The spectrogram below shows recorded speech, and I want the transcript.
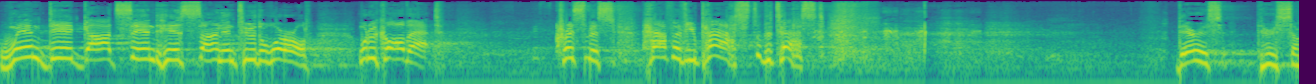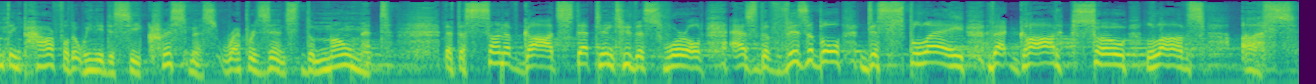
When did God send his son into the world? What do we call that? Christmas. Half of you passed the test. There is there is something powerful that we need to see. Christmas represents the moment that the Son of God stepped into this world as the visible display that God so loves us.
